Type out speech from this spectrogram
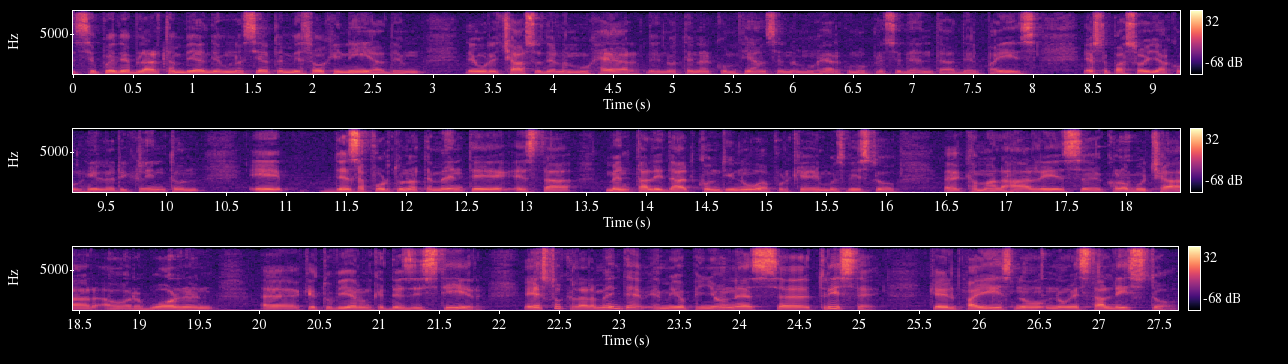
se puede hablar también de una cierta misoginia, de un, de un rechazo de la mujer, de no tener confianza en la mujer como presidenta del país. Esto pasó ya con Hillary Clinton. Eh, desafortunadamente esta mentalidad continúa porque hemos visto Kamala Harris, eh, Klobuchar, ahora Warren, eh, que tuvieron que desistir. Esto claramente, en mi opinión, es triste, que el país no, no está listo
